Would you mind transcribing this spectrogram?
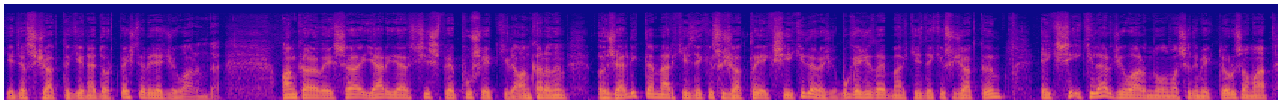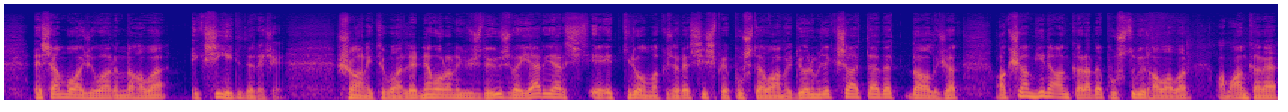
Gece sıcaklığı yine 4-5 derece civarında. Ankara'da ise yer yer sis ve pus etkili. Ankara'nın özellikle merkezdeki sıcaklığı eksi 2 derece. Bu gece de merkezdeki sıcaklığın eksi 2'ler civarında olmasını bekliyoruz ama Esenboğa civarında hava eksi 7 derece. Şu an itibariyle nem oranı %100 ve yer yer etkili olmak üzere sis ve pus devam ediyor. Önümüzdeki saatlerde dağılacak. Akşam yine Ankara'da puslu bir hava var ama Ankara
